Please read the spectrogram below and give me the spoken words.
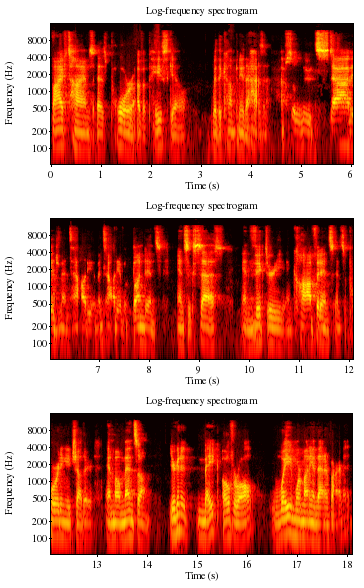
five times as poor of a pay scale with a company that has an absolute savage mentality, a mentality of abundance and success and victory and confidence and supporting each other and momentum, you're going to make overall way more money in that environment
